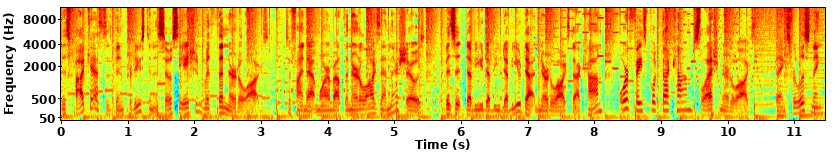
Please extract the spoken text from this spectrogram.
This podcast has been produced in association with the Nerdologues. To find out more about the Nerdologues and their shows, visit www.nerdologues.com or facebook.com slash nerdologues. Thanks for listening.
